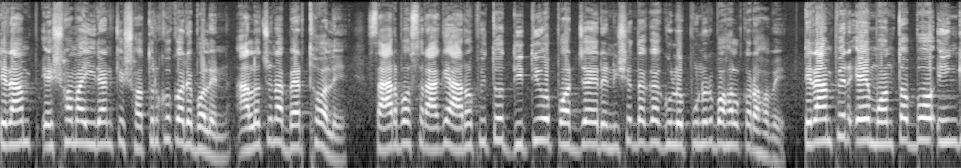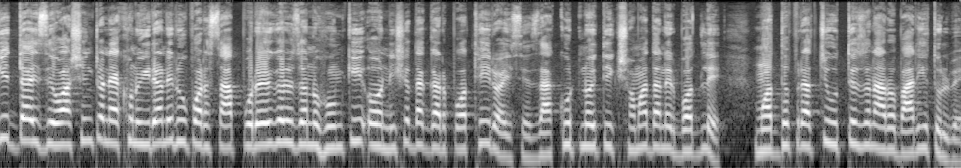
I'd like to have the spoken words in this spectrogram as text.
ট্রাম্প এ সময় ইরানকে সতর্ক করে বলেন, আলোচনা ব্যর্থ হলে চার বছর আগে আরোপিত দ্বিতীয় পর্যায়ের নিষেধাজ্ঞাগুলো পুনর্বহাল করা হবে। ট্রাম্পের এ মন্তব্য ইঙ্গিত দেয় যে ওয়াশিংটন এখনও ইরানের উপর চাপ প্রয়োগের জন্য হুমকি ও নিষেধাজ্ঞার পথেই রয়েছে, যা কূটনৈতিক সমাধানের বদলে মধ্যপ্রাচ্যে উত্তেজনা আরও বাড়িয়ে তুলবে।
